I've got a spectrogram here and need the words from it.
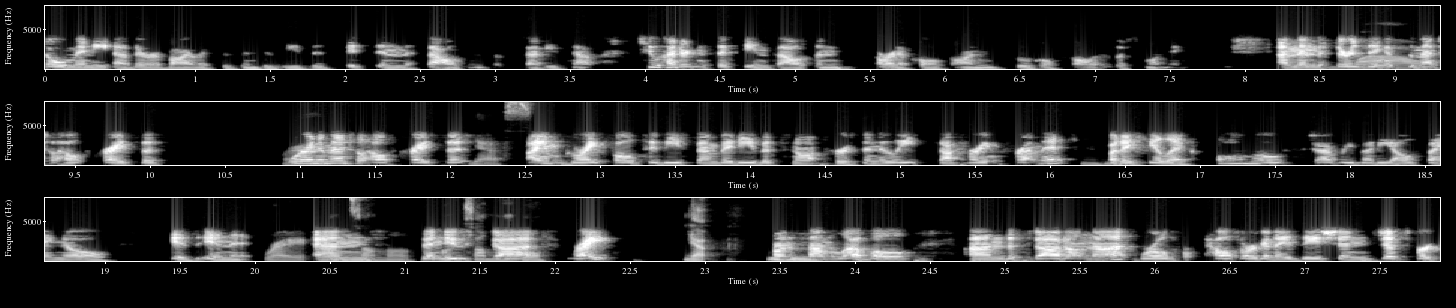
so many other viruses and diseases. It's in the thousands of studies now, 215,000 articles on Google Scholar this morning. And then the third wow. thing is the mental health crisis. Right. We're in a mental health crisis. Yes. I am grateful to be somebody that's not personally suffering from it, mm-hmm. but I feel like almost everybody else I know is in it. Right. And some, the new stat, level. right? Yep. On mm-hmm. some level. And the stat on that, World Health Organization, just for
